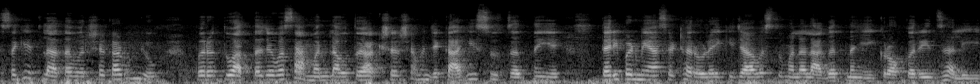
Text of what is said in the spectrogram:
तसं घेतलं आता वर्ष काढून घेऊ. परंतु आत्ता जेव्हा सामान लावतोय अक्षरशः म्हणजे काहीच सुचत नाही आहे तरी पण मी असं ठरवलं आहे की ज्या वस्तू मला लागत नाही क्रॉकरीज झाली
